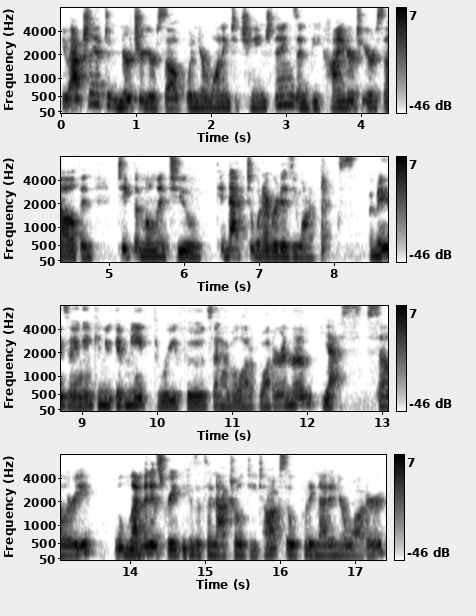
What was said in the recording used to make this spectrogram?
you actually have to nurture yourself when you're wanting to change things and be kinder to yourself and take the moment to connect to whatever it is you want to fix. Amazing. And can you give me three foods that have a lot of water in them? Yes, celery, well, lemon is great because it's a natural detox, so putting that in your water.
